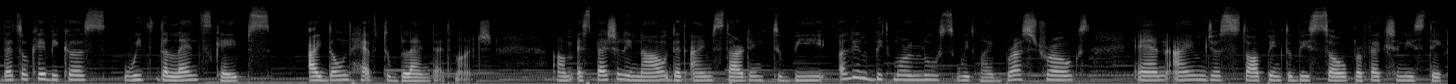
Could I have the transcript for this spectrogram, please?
that's okay because with the landscapes, I don't have to blend that much um, especially now that I'm starting to be a little bit more loose with my brush strokes and I'm just stopping to be so perfectionistic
